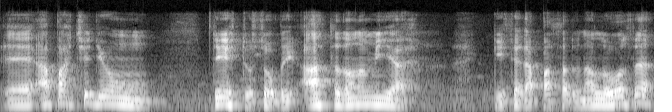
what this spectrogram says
é a partir de um texto sobre astronomia que será passado na lousa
